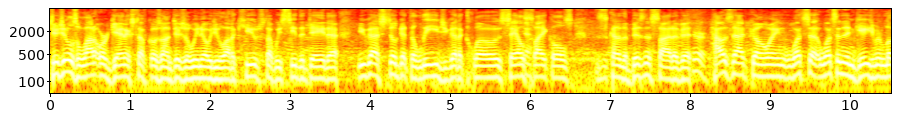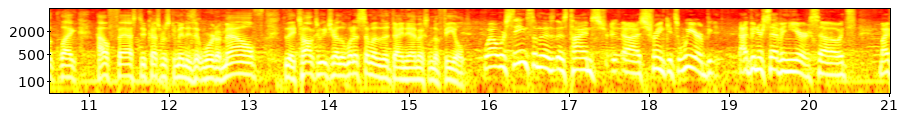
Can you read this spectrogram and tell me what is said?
digital's a lot of organic stuff goes on digital. We know we do a lot of cube stuff. We see the data. You guys still get the leads. You got to close sales Yeah. cycles. This is kind of the business side of it. Sure. How's that going? What's a, what's an engagement look like? How fast do customers come in? Is it word of mouth? Do they talk to each other? What are some of the dynamics in the field? Well, we're seeing some of those, those times uh, shrink. It's weird. I've been here seven years, so it's my,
